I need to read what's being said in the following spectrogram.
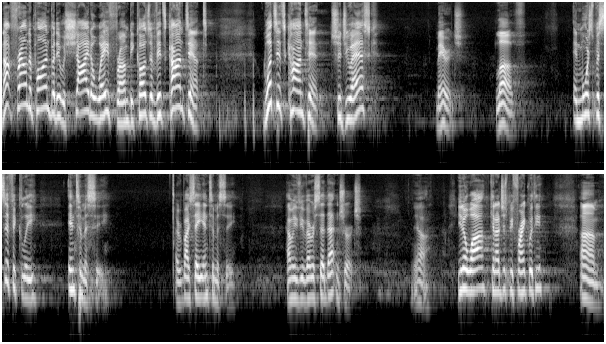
Not frowned upon, but it was shied away from because of its content. What's its content, should you ask? Marriage, love, and more specifically, intimacy. Everybody say intimacy. How many of you have ever said that in church? Yeah. You know why? Can I just be frank with you? Um,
